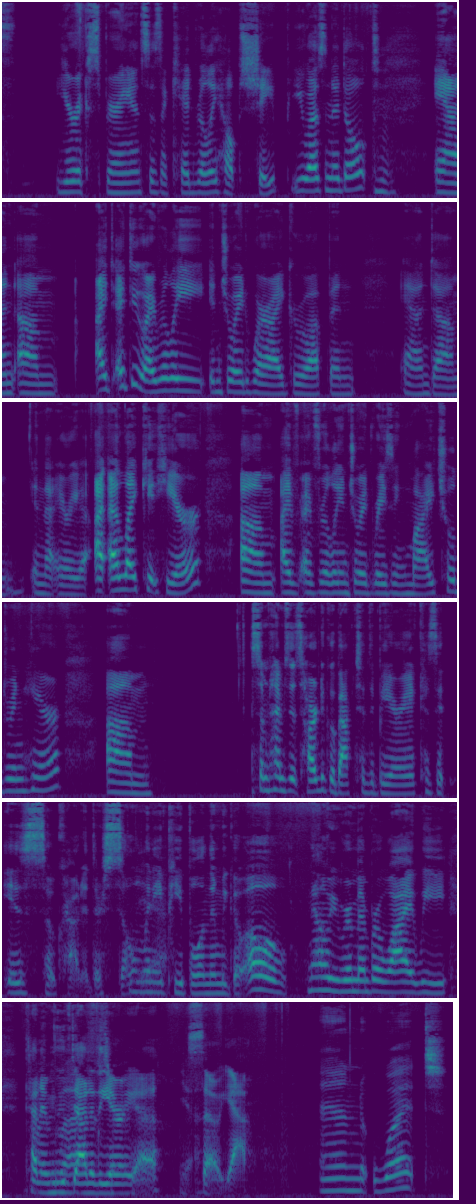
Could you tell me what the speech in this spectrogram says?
your experience as a kid really helps shape you as an adult. And um, I, I do. I really enjoyed where I grew up and and um, in that area. I, I like it here. Um, I've I've really enjoyed raising my children here. Um, sometimes it's hard to go back to the Bay Area because it is so crowded. There's so many people, and then we go, oh, now we remember why we kind of moved out of the area. yeah. So yeah. And what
